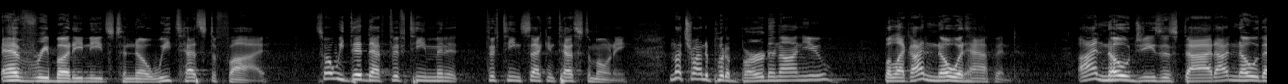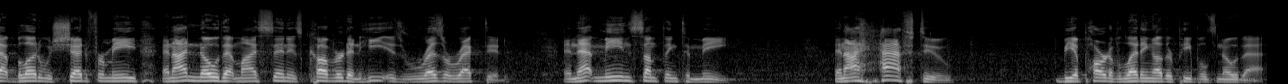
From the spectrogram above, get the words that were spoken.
Everybody needs to know. We testify. That's why we did that 15 minute, 15 second testimony. I'm not trying to put a burden on you, but like I know it happened. I know Jesus died. I know that blood was shed for me, and I know that my sin is covered and he is resurrected. And that means something to me. And I have to be a part of letting other people know that.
